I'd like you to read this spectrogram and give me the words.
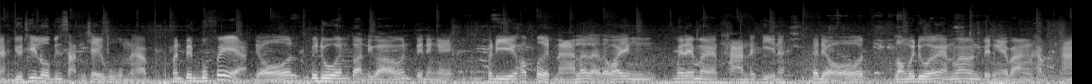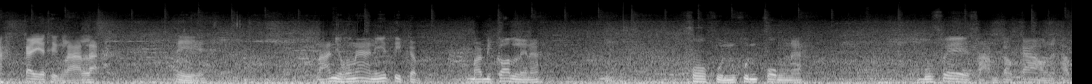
นะอยู่ที่โรบินสันชัยภูมินะครับมันเป็นบุฟเฟ่ต์อะเดี๋ยวไปดูกันก่อนดีกว่าว่ามันเป็นยังไงพอดีเขาเปิดนานแล้วแหละแต่ว่ายังไม่ได้มาทานสักทีนะก็เดี๋ยวลองไปดูกันว่ามันเป็นไงบ้างนะครับอะใกล้จะถึงร้านละนี่ ร้านอยู่ข้างหน้านี้ติดกับบาร์บีคอนเลยนะ โคขุนคุณพงนะ บุฟเฟ่สามเก้าเก้านะครับ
